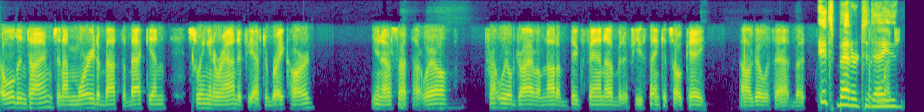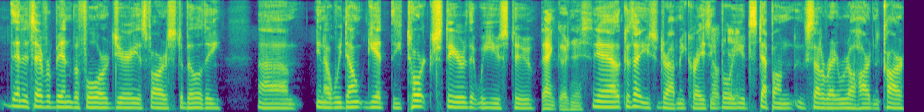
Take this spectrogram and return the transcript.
olden times, and I'm worried about the back end swinging around if you have to brake hard. You know, so I thought, well, front-wheel drive, I'm not a big fan of, but if you think it's okay, I'll go with that. But It's better today than it's ever been before, Jerry, as far as stability. Um, you know, we don't get the torque steer that we used to. Thank goodness. Yeah, because that used to drive me crazy. No Boy, you'd step on the accelerator real hard, and the car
